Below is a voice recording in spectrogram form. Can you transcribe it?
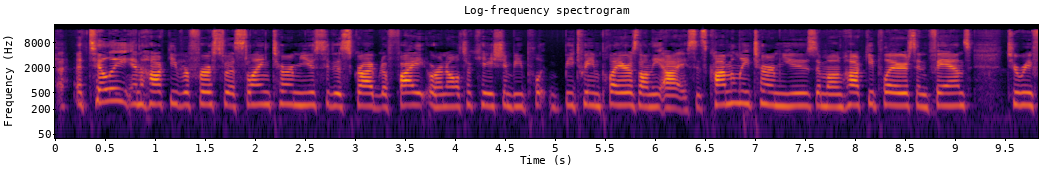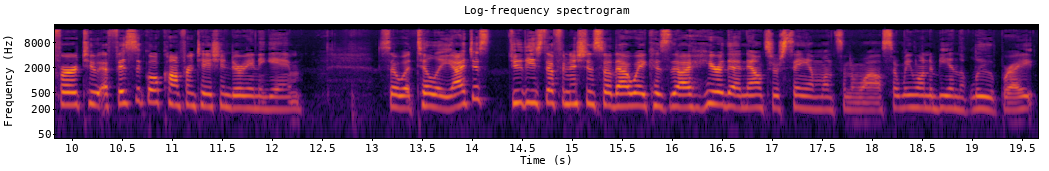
A tilly in hockey refers to a slang term used to describe a fight or an altercation be between players on the ice. It's commonly term used among hockey players and fans to refer to a physical confrontation during a game. So a tilly. I just do these definitions so that way because I hear the announcer say them once in a while. So we want to be in the loop, right?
